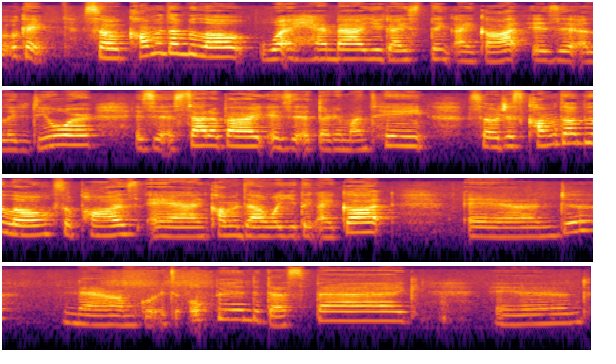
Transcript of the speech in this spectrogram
Okay, so comment down below what handbag you guys think I got. Is it a Lady Dior? Is it a saddlebag? Is it a 30 Montaigne? So just comment down below. So pause and comment down what you think I got. And now I'm going to open the dust bag and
